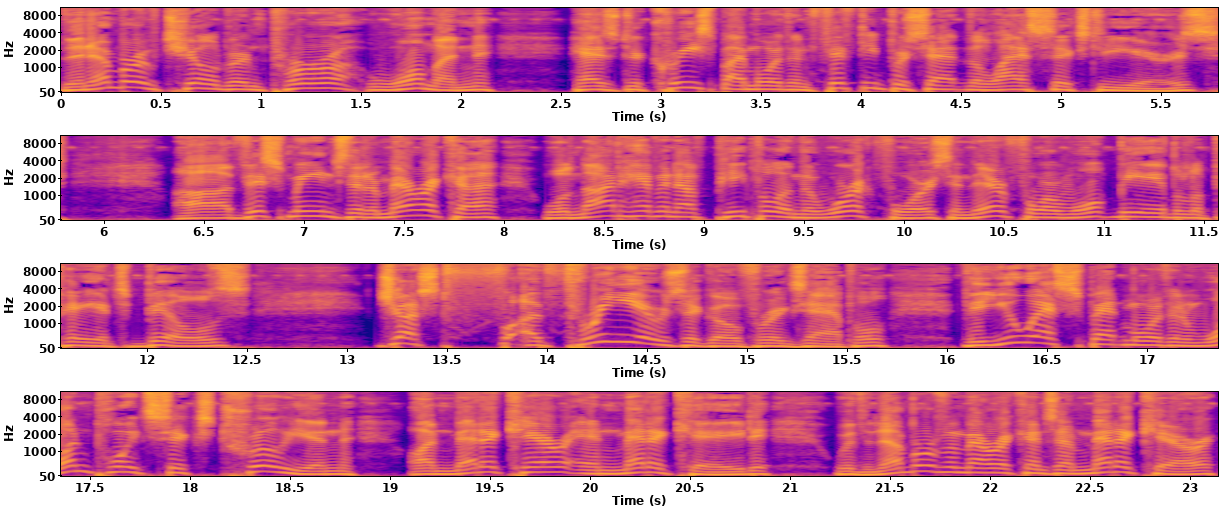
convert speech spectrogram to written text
the number of children per woman has decreased by more than 50% in the last 60 years. Uh, this means that America will not have enough people in the workforce and therefore won't be able to pay its bills. Just f- uh, three years ago, for example, the U.S. spent more than 1.6 trillion on Medicare and Medicaid, with the number of Americans on Medicare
